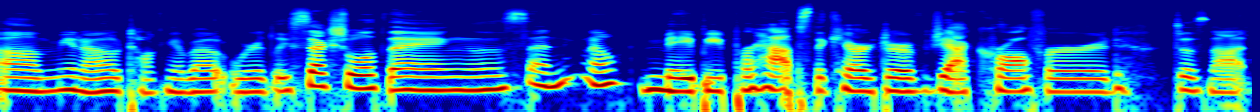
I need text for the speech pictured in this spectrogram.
um, you know, talking about weirdly sexual things, and you know, maybe perhaps the character of Jack Crawford does not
